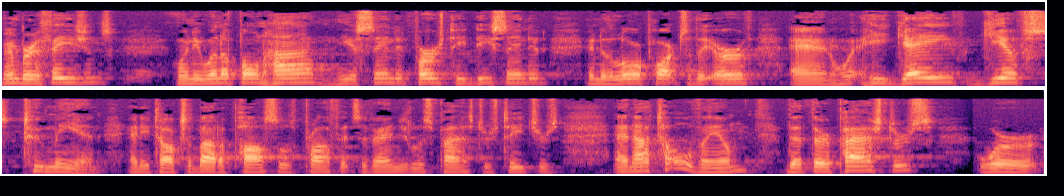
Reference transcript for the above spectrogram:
Remember Ephesians? When he went up on high, he ascended first, he descended into the lower parts of the earth, and he gave gifts to men. And he talks about apostles, prophets, evangelists, pastors, teachers. And I told them that their pastors were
